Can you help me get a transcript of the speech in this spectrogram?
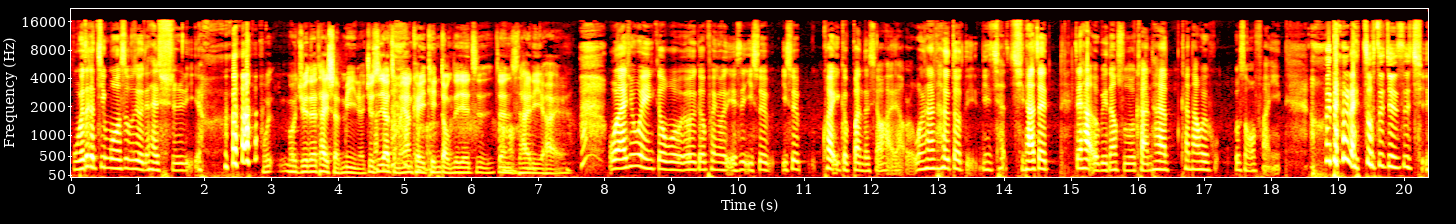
我们这个静默是不是有点太失礼了？我我觉得太神秘了，就是要怎么样可以听懂这些字，真的是太厉害了。我来去问一个，我有一个朋友也是一岁一岁快一个半的小孩，好了，问他他到底你请他在在他耳边这样说说看，他看他会有什么反应，会他会来做这件事情。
